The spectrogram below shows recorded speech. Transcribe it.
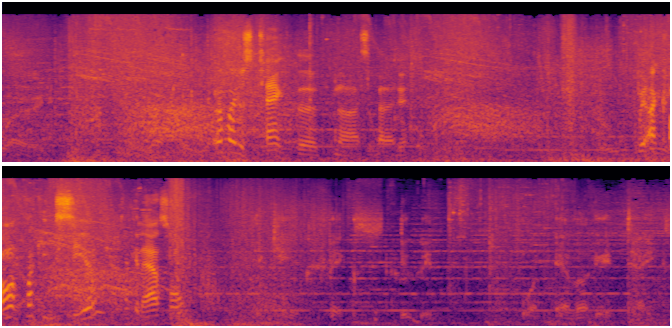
word. What if I just tank the... No, that's a bad idea. Wait, I can't fucking see him? Fucking asshole. You can't fix stupid. Whatever it takes.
